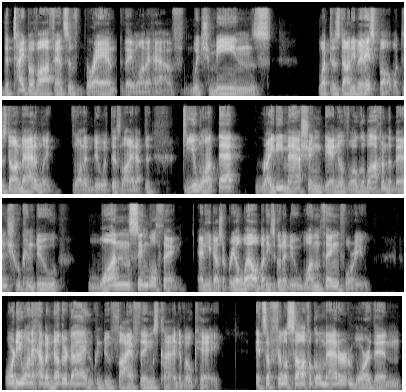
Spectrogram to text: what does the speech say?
the type of offensive brand they want to have, which means what does Donnie Baseball, what does Don Mattingly want to do with this lineup? Do you want that righty mashing Daniel Vogelbach on the bench who can do one single thing and he does it real well, but he's going to do one thing for you? Or do you want to have another guy who can do five things kind of okay? It's a philosophical matter more than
